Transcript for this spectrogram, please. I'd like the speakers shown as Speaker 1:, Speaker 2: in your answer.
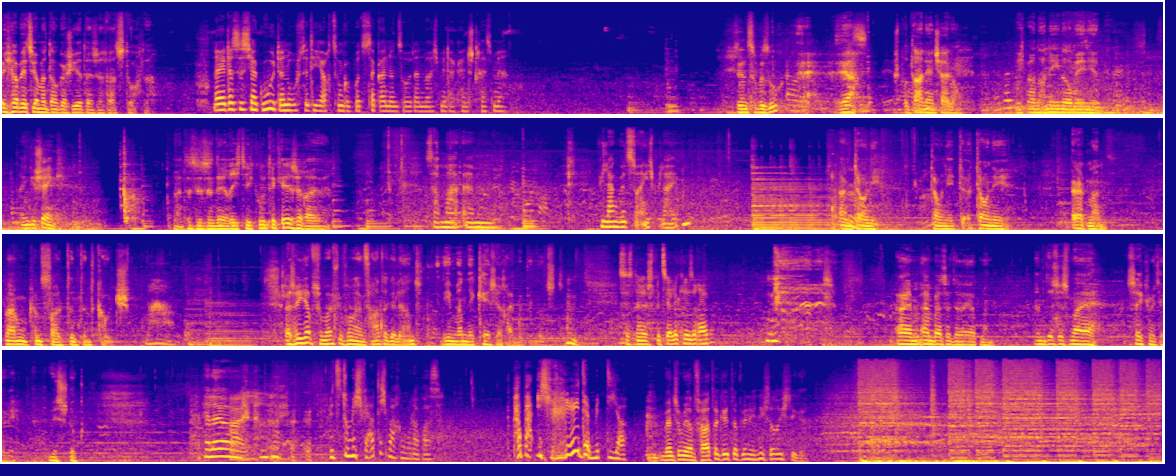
Speaker 1: Ich habe jetzt jemanden engagiert als Ersatztochter.
Speaker 2: Naja, das ist ja gut. Dann ruft er dich auch zum Geburtstag an und so. Dann mache ich mir da keinen Stress mehr.
Speaker 3: Sie sind zu Besuch?
Speaker 1: Ja, spontane Entscheidung. Ich war noch nie in Rumänien. Ein Geschenk. Ja, Das ist eine richtig gute Käsereibe.
Speaker 2: Sag mal, ähm, wie lange willst du eigentlich bleiben?
Speaker 1: I'm Tony. Tony, Tony Erdmann. I'm Consultant and Coach.
Speaker 2: Wow.
Speaker 1: Also ich habe zum Beispiel von meinem Vater gelernt, wie man eine Käsereibe benutzt.
Speaker 3: Ist das eine spezielle Käsereibe?
Speaker 1: I'm Ambassador Erdmann. And this is my secretary, Miss Schnuck.
Speaker 4: Hallo. Hi. Willst du mich fertig machen oder was? Papa, ich rede mit dir.
Speaker 1: Wenn es um Ihren Vater geht, da bin ich nicht der Richtige.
